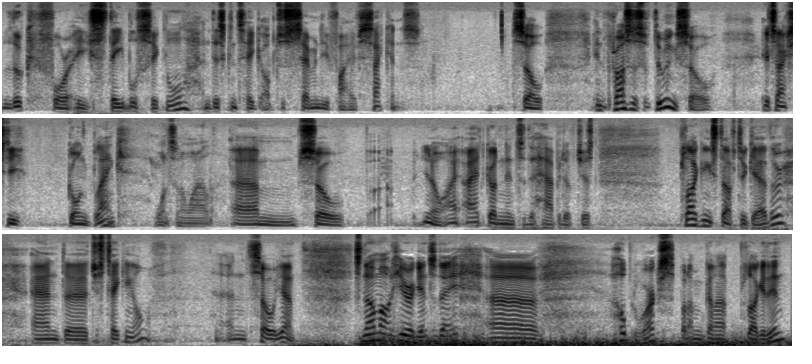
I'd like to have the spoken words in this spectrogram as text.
look for a stable signal, and this can take up to 75 seconds. So, in the process of doing so, it's actually going blank once in a while. Um, so, you know, I, I had gotten into the habit of just plugging stuff together and uh, just taking off. And so yeah, so now I'm out here again today. Uh, hope it works, but I'm gonna plug it in,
